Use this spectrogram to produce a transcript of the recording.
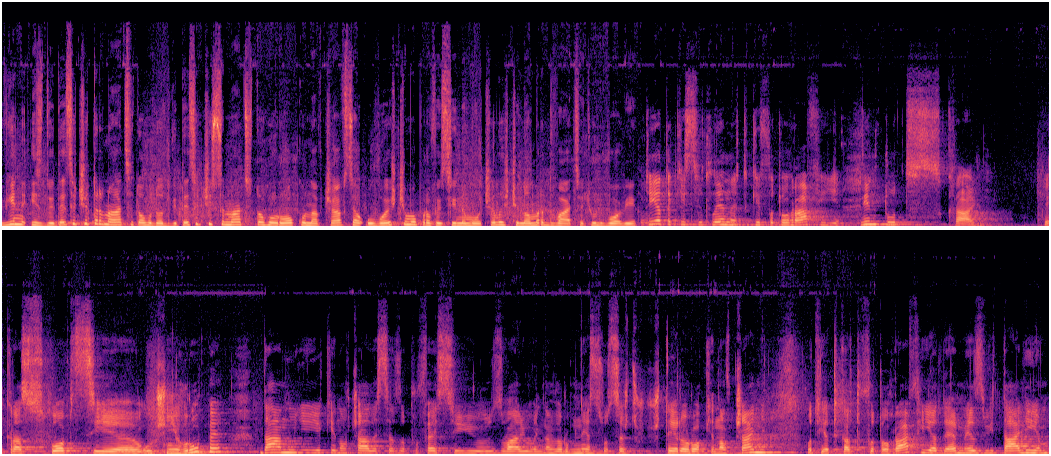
Він із 2013 до 2017 року навчався у вищому професійному училищі номер 20 у Львові. Є такі світлини, такі фотографії. Він тут з краю. Якраз хлопці, е, учні групи даної, які навчалися за професією зварювальне виробництво, це 4 роки навчання. От є така фотографія, де ми з Віталієм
